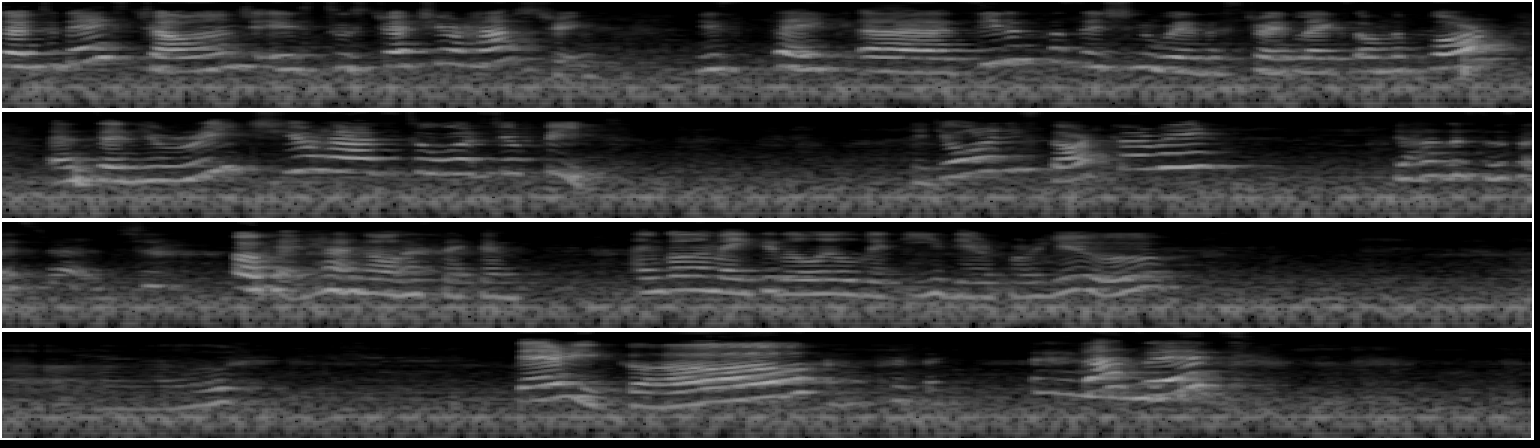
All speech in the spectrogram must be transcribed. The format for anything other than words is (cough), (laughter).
So today's challenge is to stretch your hamstrings. You take a seated position with straight legs on the floor and then you reach your hands towards your feet. Did you already start, Kirby? Yeah, this is my stretch. (laughs) Okay, hang on a second. I'm gonna make it a little bit easier for you. Uh, There you go. Oh, perfect. That's it. (laughs)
